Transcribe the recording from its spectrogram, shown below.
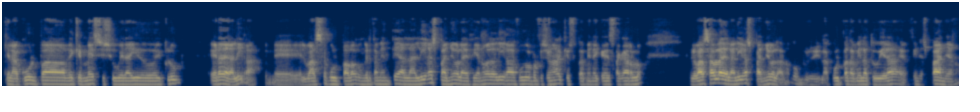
que la culpa de que Messi se hubiera ido del club era de la liga. Eh, el Barça culpaba concretamente a la liga española, decía no a la liga de fútbol profesional, que eso también hay que destacarlo, el Barça habla de la Liga Española, ¿no? La culpa también la tuviera, en fin, España, ¿no?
